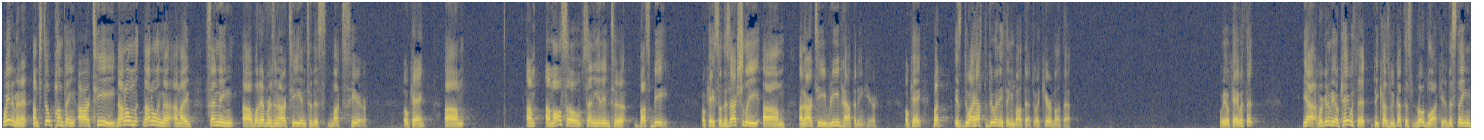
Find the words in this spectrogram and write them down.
wait a minute, I'm still pumping RT. Not only, not only am I sending uh, whatever is in RT into this mux here, okay, um, I'm, I'm, also sending it into bus B. Okay, so there's actually um, an RT read happening here. Okay, but is, do I have to do anything about that? Do I care about that? Are we okay with it? Yeah, we're going to be okay with it because we've got this roadblock here. This thing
